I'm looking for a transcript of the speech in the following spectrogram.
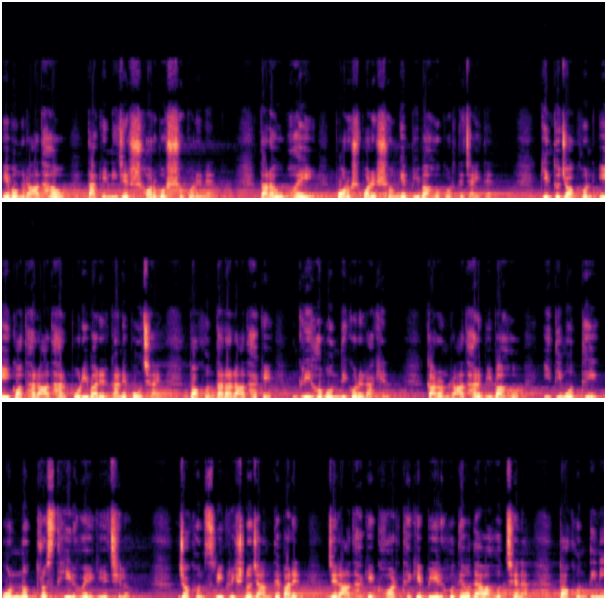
এবং রাধাও তাকে নিজের সর্বস্ব করে নেন। তারা উভয়েই পরস্পরের সঙ্গে বিবাহ করতে চাইতেন। কিন্তু যখন এই কথা রাধার পরিবারের কানে পৌঁছায়, তখন তারা রাধাকে গৃহবন্দী করে রাখেন, কারণ রাধার বিবাহ ইতিমধ্যেই অন্যত্র স্থির হয়ে গিয়েছিল। যখন শ্রীকৃষ্ণ জানতে পারেন যে রাধাকে ঘর থেকে বের হতেও দেওয়া হচ্ছে না, তখন তিনি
